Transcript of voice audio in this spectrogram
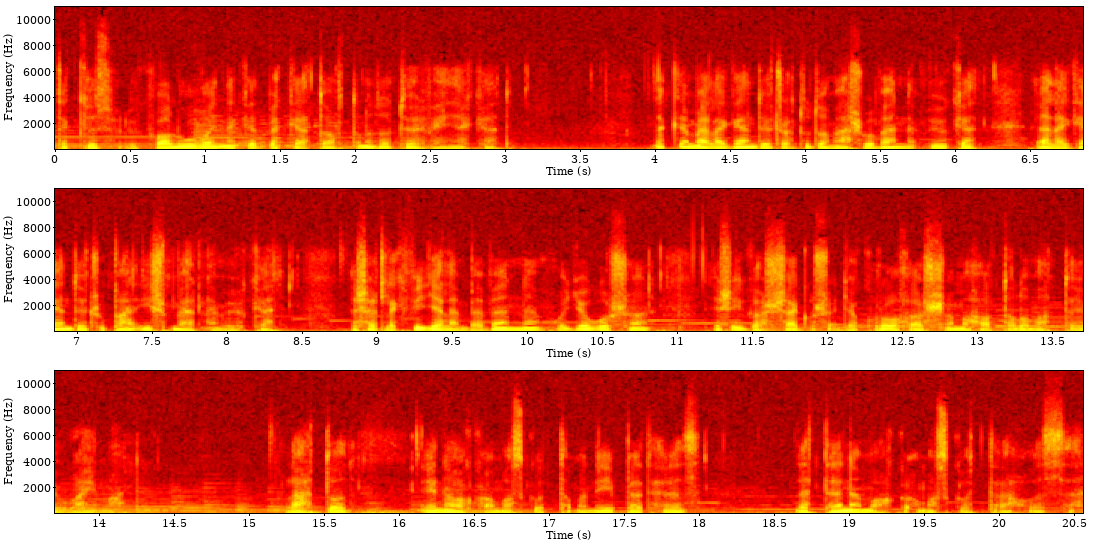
Te közülük való vagy, neked be kell tartanod a törvényeket. Nekem elegendő csak tudomásul vennem őket, elegendő csupán ismernem őket. Esetleg figyelembe vennem, hogy jogosan és igazságosan gyakorolhassam a hatalom adta jogaimat. Látod, én alkalmazkodtam a népedhez, de te nem alkalmazkodtál hozzá.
